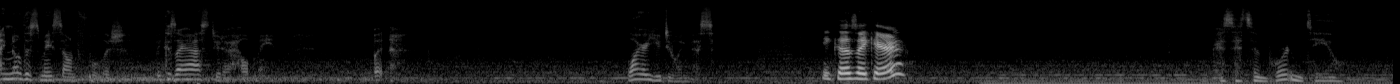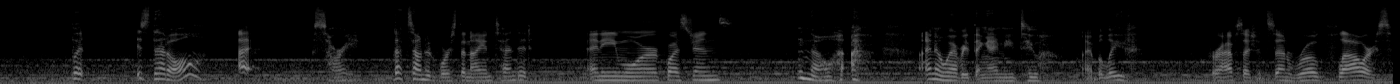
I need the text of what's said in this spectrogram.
I know this may sound foolish, because I asked you to help me. But... Why are you doing this? Because I care? Because it's important to you. But is that all? I... Sorry, that sounded worse than I intended. Any more questions? No, I know everything I need to, I believe. Perhaps I should send Rogue flowers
